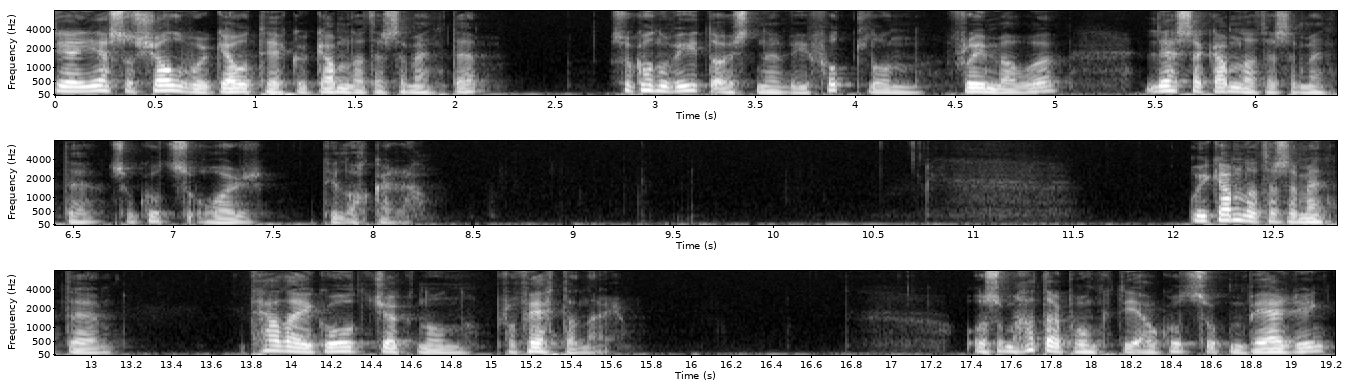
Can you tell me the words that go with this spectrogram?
ja Jesus sjálfur gautekur gamla testamentet, så kunne vi døysene vi fotlån frumøve lesa gamla testamentet som Guds år til okkara. Og i gamla testamentet tala i god tjøknon profetanar. Og som hattarpunkti av Guds oppenbering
